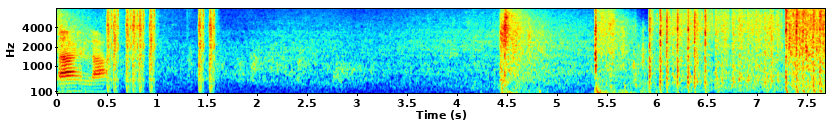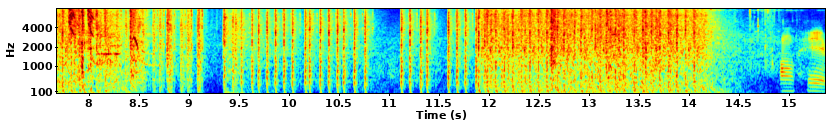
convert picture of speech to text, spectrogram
ได้แล้วห้องเทพ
